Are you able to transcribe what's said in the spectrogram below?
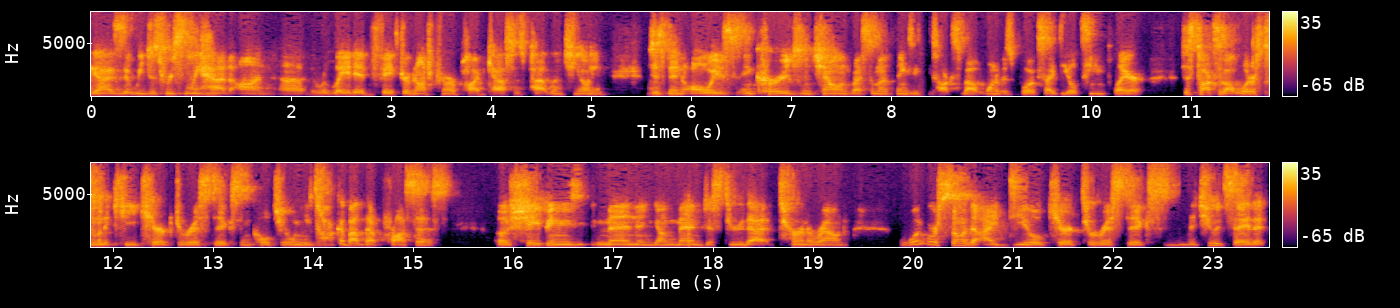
guys that we just recently had on uh, the related Faith Driven Entrepreneur podcast is Pat Lencioni. Just been always encouraged and challenged by some of the things he talks about. One of his books, Ideal Team Player, just talks about what are some of the key characteristics in culture. When you talk about that process of shaping these men and young men just through that turnaround, what were some of the ideal characteristics that you would say that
